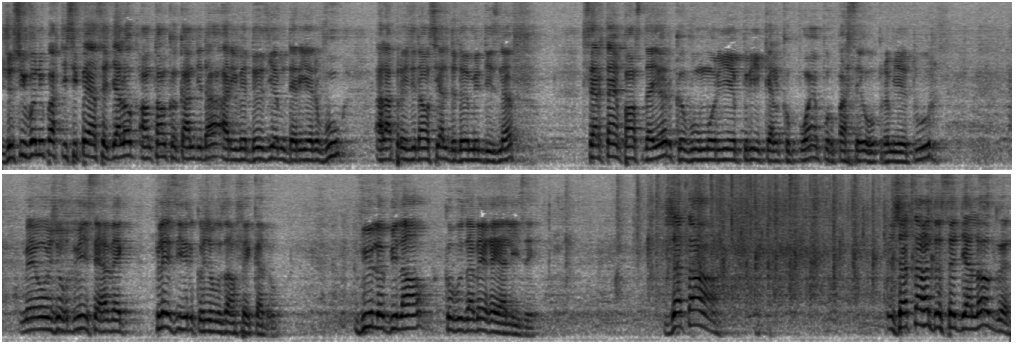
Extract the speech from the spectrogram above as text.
Je suis venu participer à ce dialogue en tant que candidat arrivé deuxième derrière vous à la présidentielle de 2019. Certains pensent d'ailleurs que vous m'auriez pris quelques points pour passer au premier tour. Mais aujourd'hui, c'est avec plaisir que je vous en fais cadeau, vu le bilan que vous avez réalisé. J'attends, de ce dialogue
